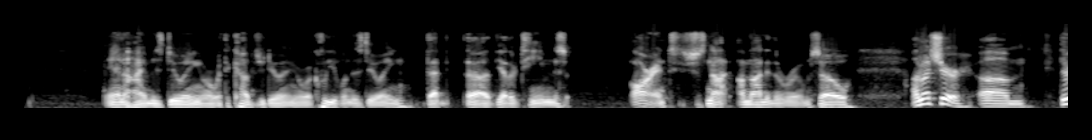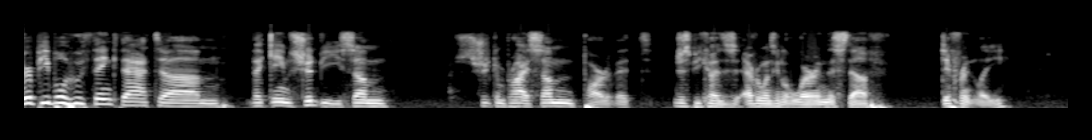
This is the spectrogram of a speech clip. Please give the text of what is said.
Anaheim is doing, or what the Cubs are doing, or what Cleveland is doing. That uh, the other teams aren't. It's just not. I'm not in the room, so I'm not sure. Um, there are people who think that um, that games should be some should comprise some part of it, just because everyone's going to learn this stuff differently.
